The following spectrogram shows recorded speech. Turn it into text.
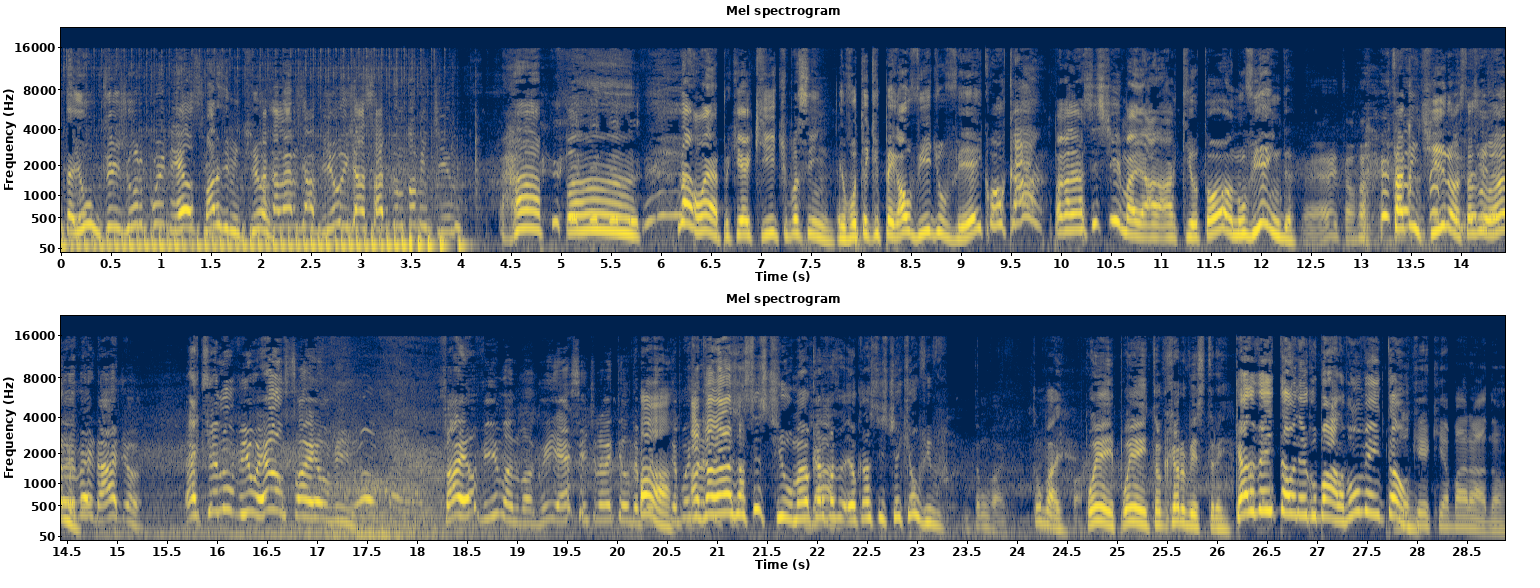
Zoando 191? Te juro por Deus. Para de mentir. A galera já viu e já sabe que eu não tô mentindo. Rapaz! Não, é, porque aqui, tipo assim, eu vou ter que pegar o vídeo, ver e colocar pra galera assistir, mas aqui eu tô, eu não vi ainda. É, então. Você tá mentindo, você tá É zoando. verdade, ó. É que você não viu, eu só eu vi. Só eu vi, mano, o bagulho. E é 191. Depois, Ó, depois a eu galera assisti. já assistiu, mas eu Já. quero, fazer, eu quero assistir aqui ao vivo. Então vai. Então vai, põe aí, põe aí então que eu quero ver esse trem. Quero ver então, Nego Bala, vamos ver então. Coloquei aqui a barada, ó.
